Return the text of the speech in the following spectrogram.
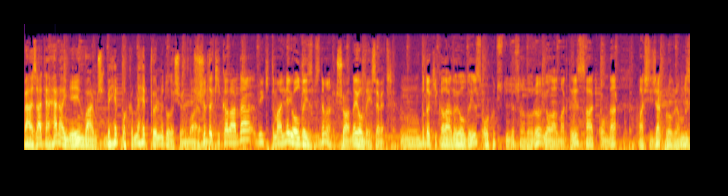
Ben zaten her ay yayın varmış gibi hep bakımlı hep fönlü dolaşıyorum bu arada. Şu dakikalarda büyük ihtimalle yoldayız biz değil mi? Şu anda yoldayız evet. Hmm, bu dakikalarda yoldayız. Orkut stüdyosuna doğru yol almaktayız. Saat 10'da başlayacak programımız için.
